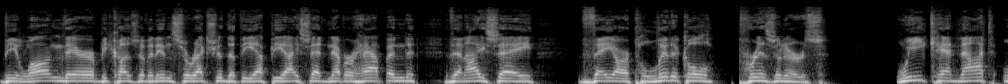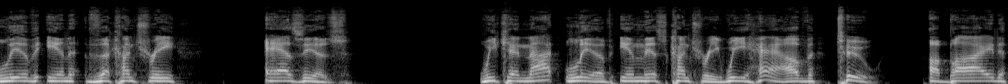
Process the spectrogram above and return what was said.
belong there because of an insurrection that the FBI said never happened, then I say they are political prisoners. We cannot live in the country as is. We cannot live in this country. We have to abide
